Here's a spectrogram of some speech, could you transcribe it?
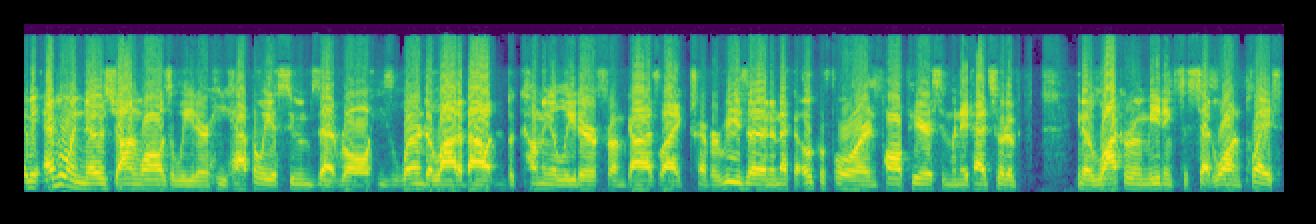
I mean, everyone knows John Wall is a leader. He happily assumes that role. He's learned a lot about becoming a leader from guys like Trevor Ariza and Emeka Okafor and Paul Pierce, and when they've had sort of you know locker room meetings to set Wall in place.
